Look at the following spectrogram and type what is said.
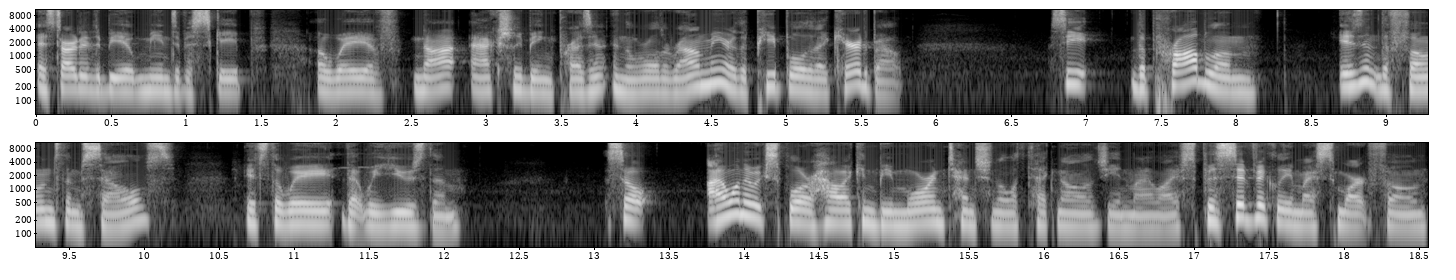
It started to be a means of escape, a way of not actually being present in the world around me or the people that I cared about. See, the problem isn't the phones themselves, it's the way that we use them. So I want to explore how I can be more intentional with technology in my life, specifically my smartphone.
